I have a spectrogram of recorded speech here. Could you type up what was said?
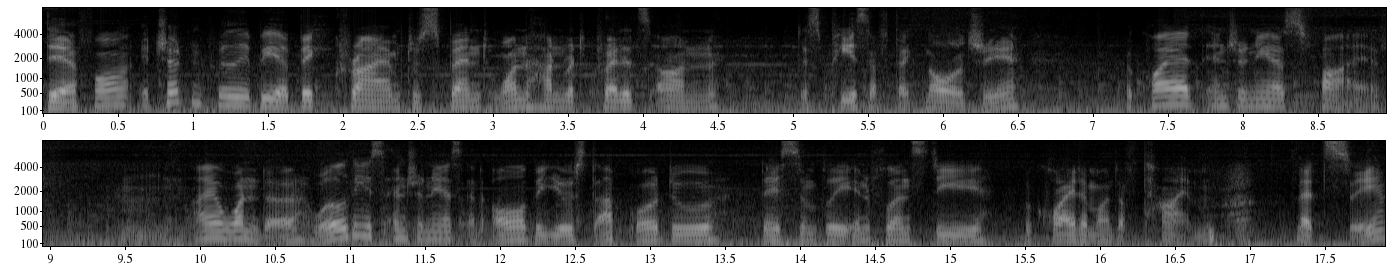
Therefore, it shouldn't really be a big crime to spend 100 credits on this piece of technology. Acquired Engineers 5. Hmm, I wonder, will these engineers at all be used up or do they simply influence the required amount of time? Let's see.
